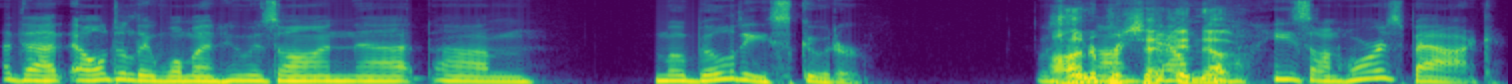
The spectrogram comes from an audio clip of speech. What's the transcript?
That elderly woman who was on that um, mobility scooter. was 100%. knocked And now- he's on horseback.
